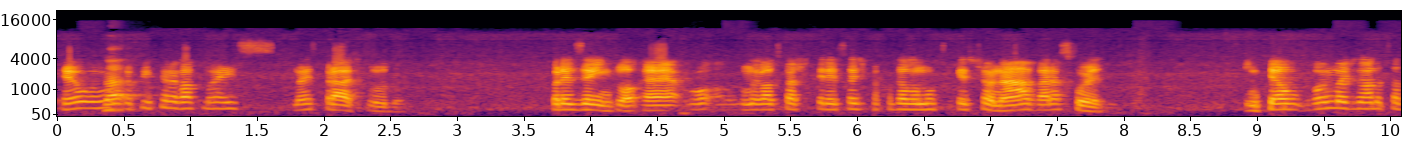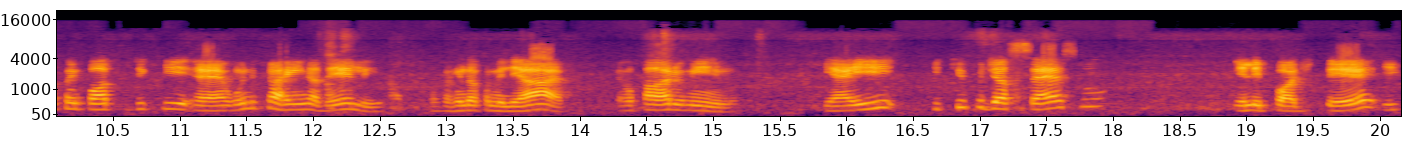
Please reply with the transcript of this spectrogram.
eu, pra... eu fico um negócio mais, mais prático, Ludo. Por exemplo, é, um negócio que eu acho interessante para fazer o aluno questionar várias coisas. Então, vamos imaginar situação hipótese de que é, a única renda dele, a renda familiar, é um salário mínimo. E aí, que tipo de acesso ele pode ter e,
